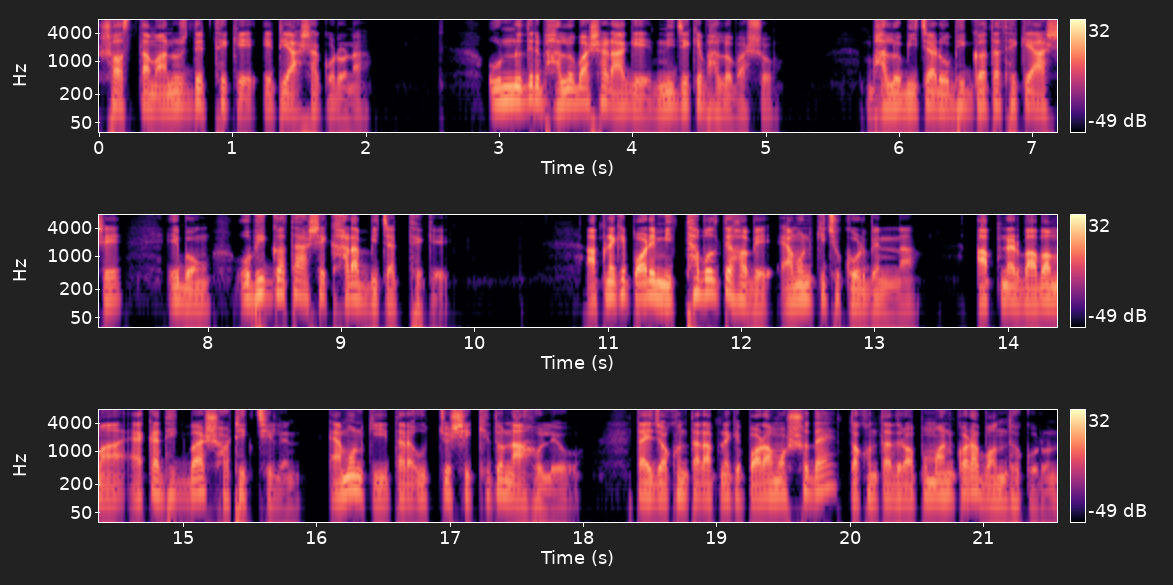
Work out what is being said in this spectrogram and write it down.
সস্তা মানুষদের থেকে এটি আশা করো না। অন্যদের ভালোবাসার আগে নিজেকে ভালোবাসো। ভালো বিচার অভিজ্ঞতা থেকে আসে এবং অভিজ্ঞতা আসে খারাপ বিচার থেকে। আপনাকে পরে মিথ্যা বলতে হবে, এমন কিছু করবেন না। আপনার বাবা মা একাধিকবার সঠিক ছিলেন, এমনকি তারা উচ্চশিক্ষিত না হলেও। তাই যখন তারা আপনাকে পরামর্শ দেয়, তখন তাদের অপমান করা বন্ধ করুন।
